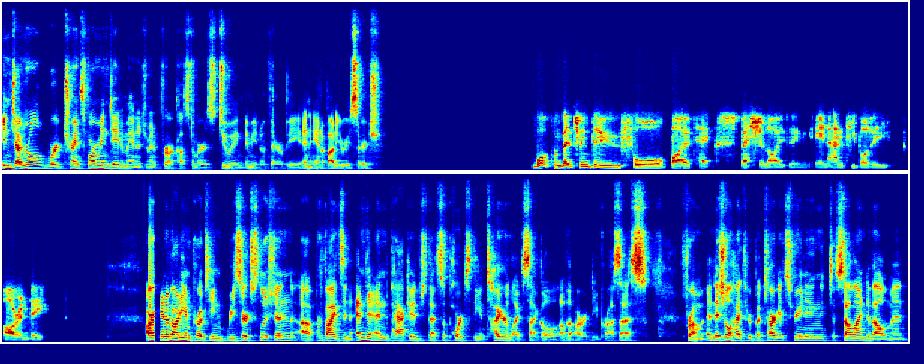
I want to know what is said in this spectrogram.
In general, we're transforming data management for our customers doing immunotherapy and antibody research. What can Benchling do for biotech specializing in antibody R&D? Our antibody and protein research solution uh, provides an end-to-end package that supports the entire life cycle of the R&D process, from initial high-throughput target screening to cell line development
